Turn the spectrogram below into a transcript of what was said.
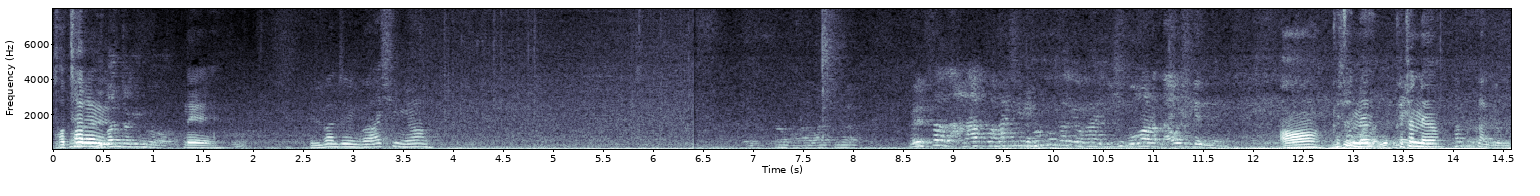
저 차를 일반적인 거 네. 일반적인 거 하시면 열선 안 하고 하시면 현금 가격 한 25만 원 나오시겠네. 아, 괜찮네. 괜찮네요. 현금 가격으로.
